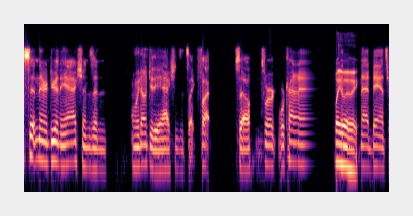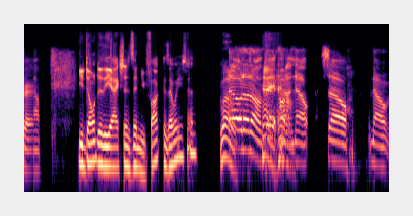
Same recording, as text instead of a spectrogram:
sitting there and doing the actions, and when we don't do the actions, it's like fuck. So, so we're we're kind of wait, wait, wait. that dance right now. You don't do the actions, then you fuck. Is that what you said? Whoa. No, no, no. Hey, hold on. No. So no,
